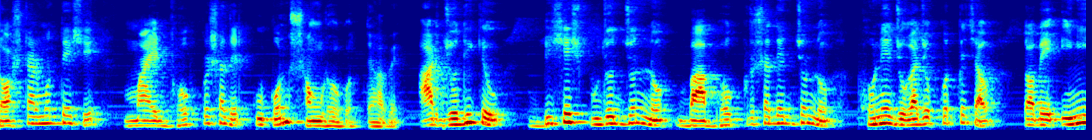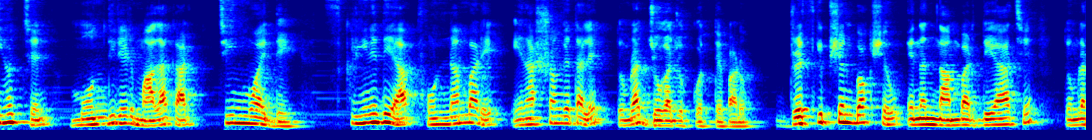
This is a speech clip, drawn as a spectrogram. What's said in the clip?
দশটার মধ্যে এসে মায়ের ভোগ প্রসাদের কুপন সংগ্রহ করতে হবে। আর যদি কেউ বিশেষ পুজোর জন্য বা ভোগ প্রসাদের জন্য ফোনে যোগাযোগ করতে চাও, তবে ইনি হচ্ছেন মন্দিরের মালাকার চিন্ময় দে। স্ক্রিনে দেয়া ফোন নাম্বারে এনার সঙ্গে তাহলে তোমরা যোগাযোগ করতে পারো। ডেসক্রিপশন বক্সেও এনার নাম্বার দেয়া আছে, তোমরা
